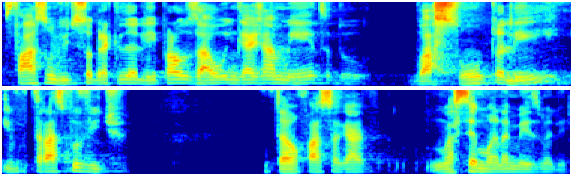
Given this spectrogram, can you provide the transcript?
faço um vídeo sobre aquilo ali para usar o engajamento do, do assunto ali e traz pro vídeo. Então eu faço uma semana mesmo ali.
